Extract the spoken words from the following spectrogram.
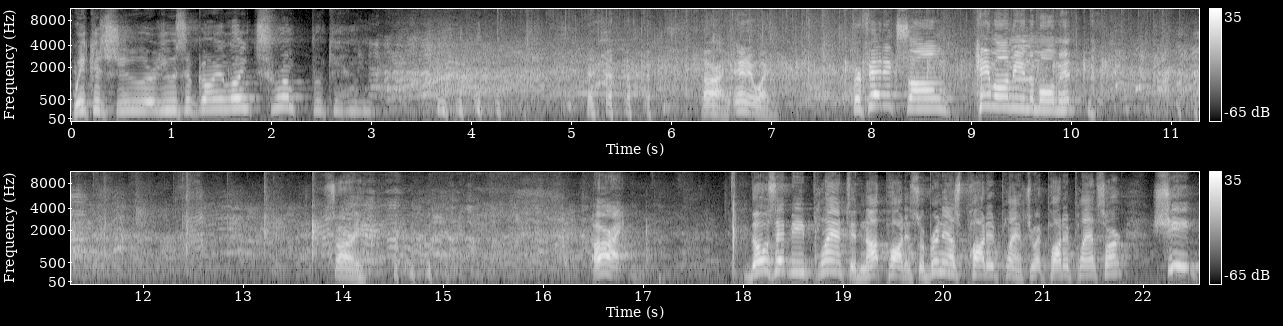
We could sure use a guy like Trump again. All right, anyway. Prophetic song came on me in the moment. Sorry. All right. Those that be planted, not potted. So Brenda has potted plants. You know what potted plants are? She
